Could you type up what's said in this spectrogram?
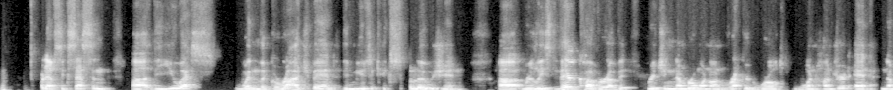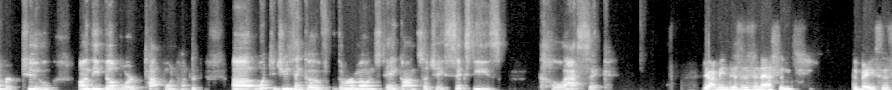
would have success in uh, the U.S. when the garage band The Music Explosion uh, released their cover of it, reaching number one on Record World 100 and number two on the Billboard Top 100. Uh, what did you think of the Ramones' take on such a 60s classic? Yeah, I mean, this is in essence the basis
